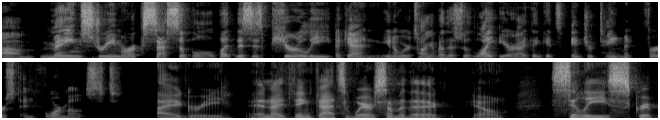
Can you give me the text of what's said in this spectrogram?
um, mainstream or accessible. But this is purely, again, you know, we were talking about this with Lightyear. I think it's entertainment first and foremost. I agree. And I think that's where some of the, you know, silly script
